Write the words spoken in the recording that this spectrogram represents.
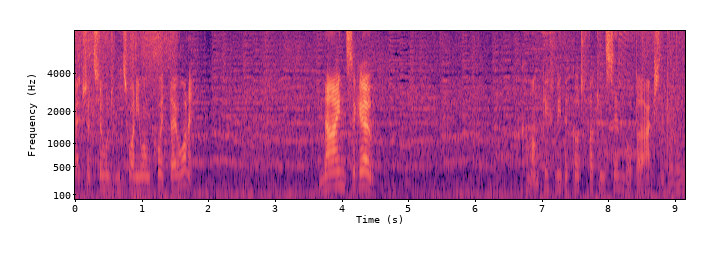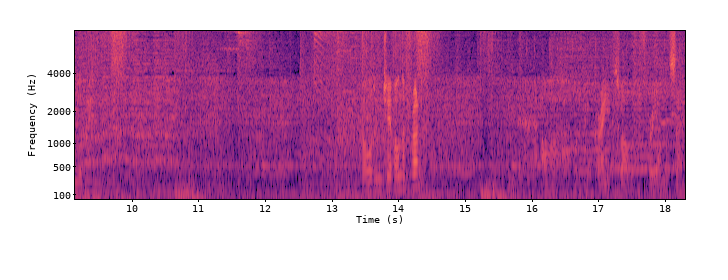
Extra 221 quid though, wasn't it? Nine to go. Come on, give me the good fucking symbol, but actually go all the way along. Golden jib on the front. Nah. Oh, would have been great as well with three on the second.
